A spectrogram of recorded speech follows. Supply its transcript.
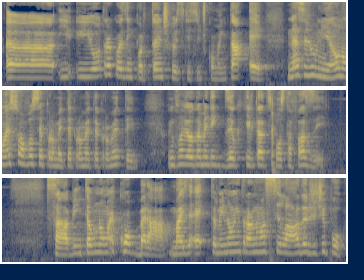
Uh, e, e, outra coisa importante que eu esqueci de comentar é: nessa reunião não é só você prometer, prometer, prometer. O influenciador também tem que dizer o que ele tá disposto a fazer. Sabe? Então não é cobrar, mas é também não entrar numa cilada de tipo,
